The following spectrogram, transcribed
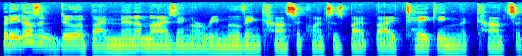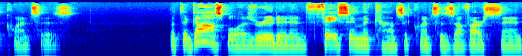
but he doesn't do it by minimizing or removing consequences, but by taking the consequences. But the gospel is rooted in facing the consequences of our sin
